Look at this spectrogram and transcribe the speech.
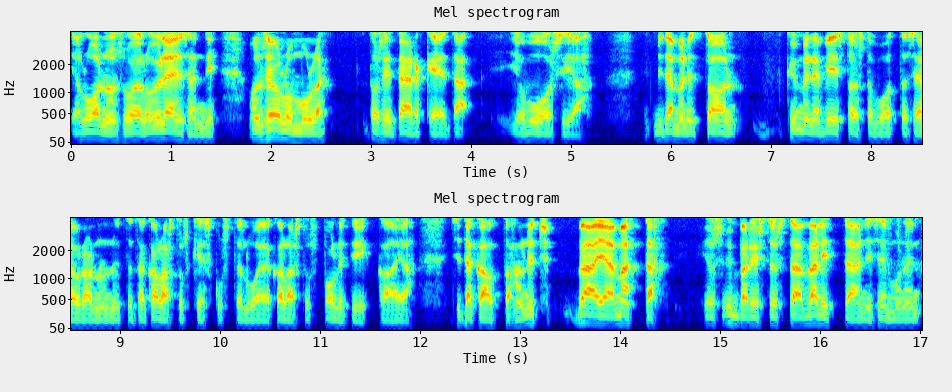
ja luonnonsuojelu yleensä, niin on se ollut mulle tosi tärkeää jo vuosia. Et mitä mä nyt oon 10-15 vuotta seurannut nyt tätä kalastuskeskustelua ja kalastuspolitiikkaa ja sitä kauttahan nyt vääjäämättä, jos ympäristöstä välittää, niin semmoinen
